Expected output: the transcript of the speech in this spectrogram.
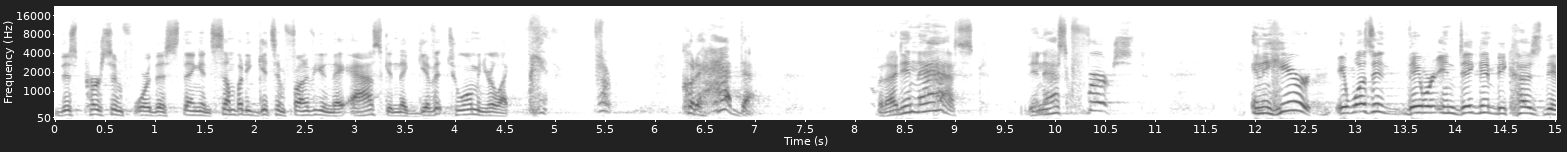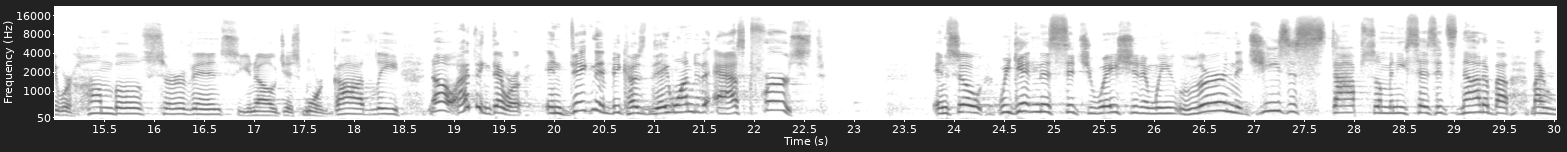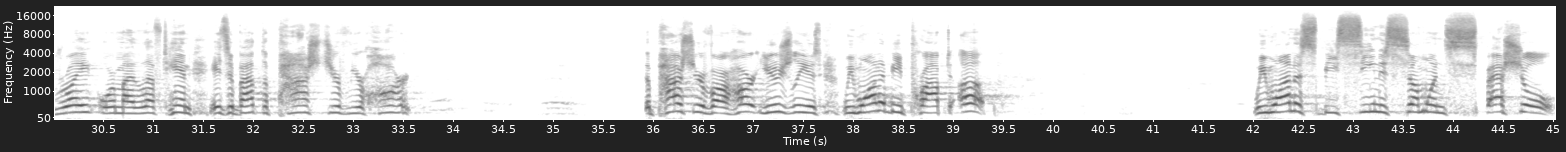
this person for this thing, and somebody gets in front of you and they ask and they give it to them, and you're like, man, could have had that. But I didn't ask. I didn't ask first. And here, it wasn't, they were indignant because they were humble servants, you know, just more godly. No, I think they were indignant because they wanted to ask first. And so we get in this situation and we learn that Jesus stops them and he says, It's not about my right or my left hand, it's about the posture of your heart. The posture of our heart usually is we want to be propped up. We want to be seen as someone special.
